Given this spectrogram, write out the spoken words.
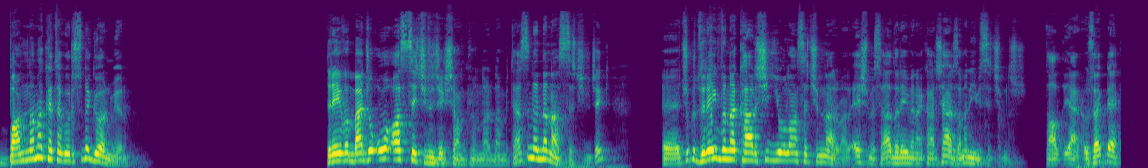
banlama kategorisinde görmüyorum. Draven bence o az seçilecek şampiyonlardan bir tanesi. Neden az seçilecek? Ee, çünkü Draven'a karşı iyi olan seçimler var. Eş mesela Draven'a karşı her zaman iyi bir seçimdir. Yani özellikle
